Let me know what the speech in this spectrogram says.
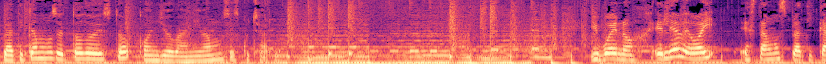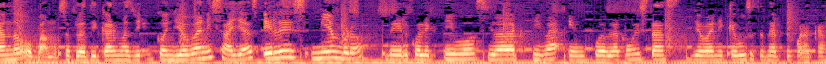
platicamos de todo esto con Giovanni, vamos a escucharlo. Y bueno, el día de hoy estamos platicando, o vamos a platicar más bien, con Giovanni Sayas. Él es miembro del colectivo Ciudad Activa en Puebla. ¿Cómo estás, Giovanni? Qué gusto tenerte por acá.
